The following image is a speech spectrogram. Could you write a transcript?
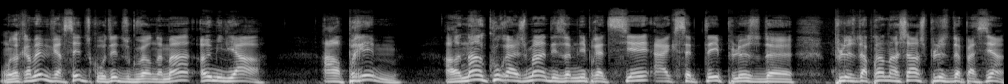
on a quand même versé du côté du gouvernement un milliard en prime, en encouragement des omnipraticiens à accepter plus de, plus de prendre en charge plus de patients.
